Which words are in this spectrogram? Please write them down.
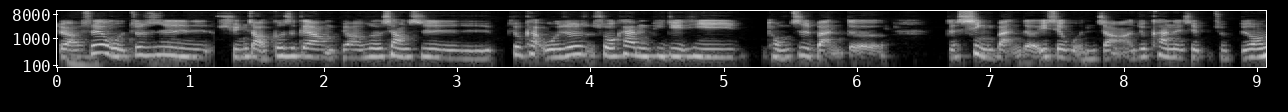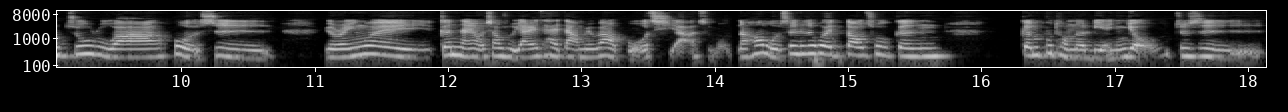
对啊。所以我就是寻找各式各样，比方说像是就看，我就说看 PTT 同志版的。的性版的一些文章啊，就看那些，就比方侏儒啊，或者是有人因为跟男友相处压力太大，没有办法勃起啊什么。然后我甚至会到处跟跟不同的连友，就是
